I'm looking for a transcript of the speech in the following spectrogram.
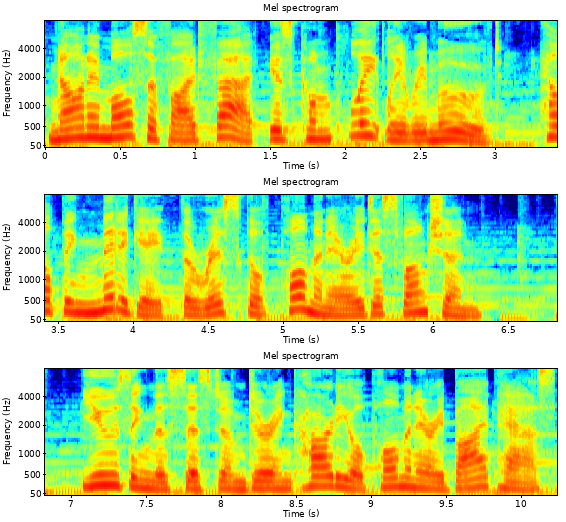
Non-emulsified fat is completely removed, helping mitigate the risk of pulmonary dysfunction. Using the system during cardiopulmonary bypass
